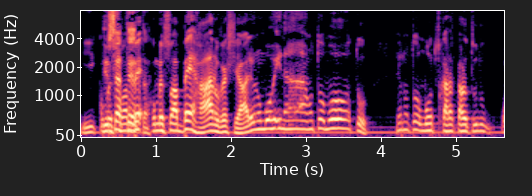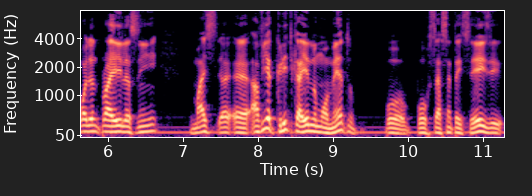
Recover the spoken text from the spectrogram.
e começou a, 70. be- começou a berrar no vestiário, eu não morri não, não tô morto, eu não tô morto, os caras ficaram tudo olhando pra ele assim, mas é, é, havia crítica a ele no momento, por, por 66 e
